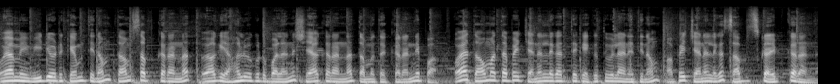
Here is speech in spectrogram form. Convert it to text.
ඔය මේ වීඩියෝට කැමති නම් තම්සප් කරන්නත් ඔයාගේ යහළුවෙකුට බලන්න ෂෙයා කරන්න අමතක කරන්න එපා. ඔයා තවමත් අපේ channel එකත් එක්ක එකතු වෙලා නැතිනම් අපේ channel එක subscribe කරන්න.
